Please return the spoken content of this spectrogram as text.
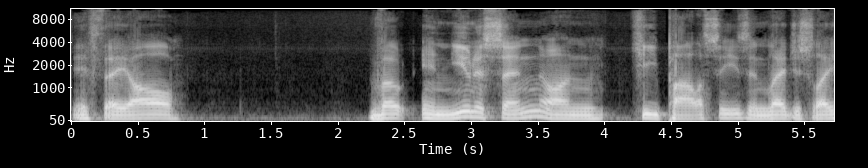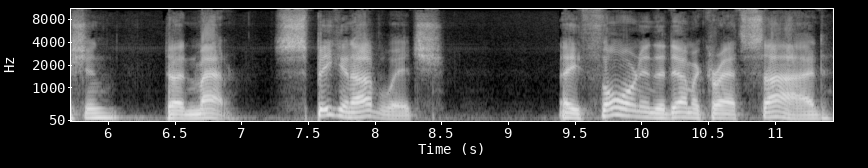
if they all vote in unison on key policies and legislation, doesn't matter. Speaking of which, a thorn in the Democrats' side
